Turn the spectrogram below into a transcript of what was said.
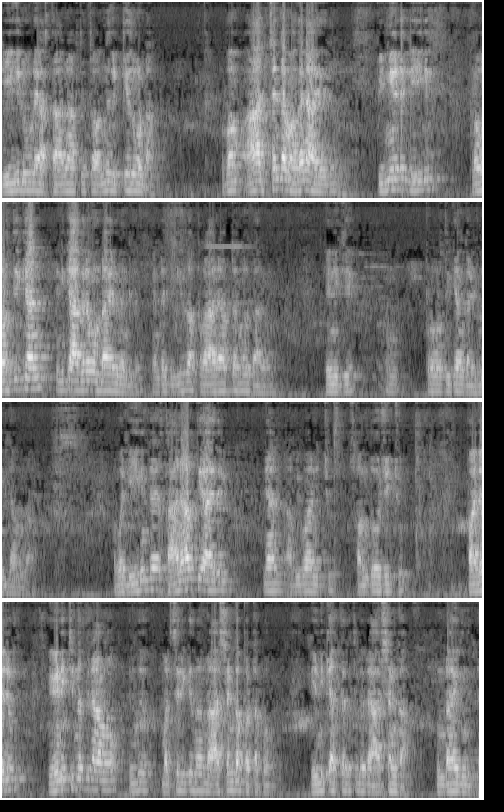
ലീഗിലൂടെ ആ സ്ഥാനാർത്ഥിത്വം അന്ന് കിട്ടിയതുകൊണ്ടാണ് അപ്പം ആ അച്ഛന്റെ മകനായതിലും പിന്നീട് ലീഗിൽ പ്രവർത്തിക്കാൻ എനിക്ക് ആഗ്രഹമുണ്ടായിരുന്നെങ്കിലും എന്റെ ജീവിത പ്രാരാബ്ദങ്ങൾ കാരണം എനിക്ക് പ്രവർത്തിക്കാൻ കഴിഞ്ഞില്ല എന്നതാണ് അപ്പോൾ ലീഗിന്റെ സ്ഥാനാർത്ഥിയായതിൽ ഞാൻ അഭിമാനിച്ചു സന്തോഷിച്ചു. പലരും ഏണിച്ചിഹ്നത്തിനാണോ എന്ന് മത്സരിക്കുന്നതെന്ന് ആശങ്കപ്പെട്ടപ്പോൾ എനിക്ക് അത്തരത്തിലൊരു ആശങ്ക ഉണ്ടായിരുന്നില്ല.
